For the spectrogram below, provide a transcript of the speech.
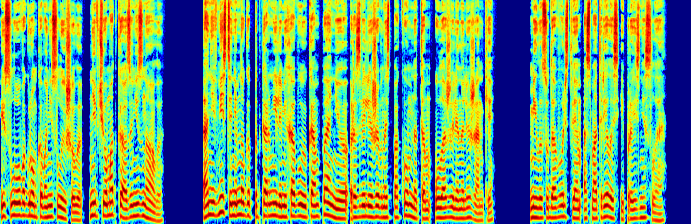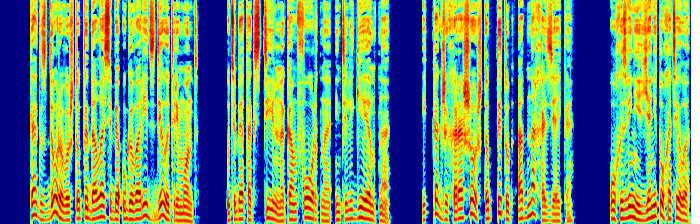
и слова громкого не слышала, ни в чем отказа не знала. Они вместе немного подкормили меховую компанию, развели живность по комнатам, уложили на лежанки. Мила с удовольствием осмотрелась и произнесла. «Как здорово, что ты дала себя уговорить сделать ремонт. У тебя так стильно, комфортно, интеллигентно. И как же хорошо, что ты тут одна хозяйка. Ох, извини, я не то хотела.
